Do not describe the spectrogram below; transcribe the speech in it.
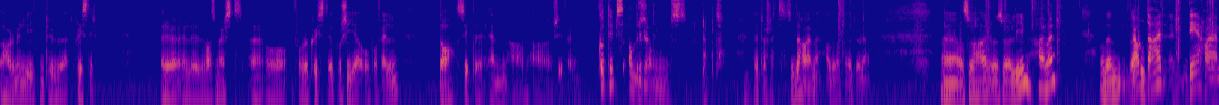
da har du med en liten tube klister. Rød eller hva som helst. eh, Og får du klister på skia og på fellen, da sitter enden av, av skifellen Godt tips, aldri prøvd. som støpt, rett og slett. Så det har jeg med. Hadde med på denne turen her. Eh, og så her, og så lim har jeg med. Og den, det er Ja, to, der, det har jeg,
